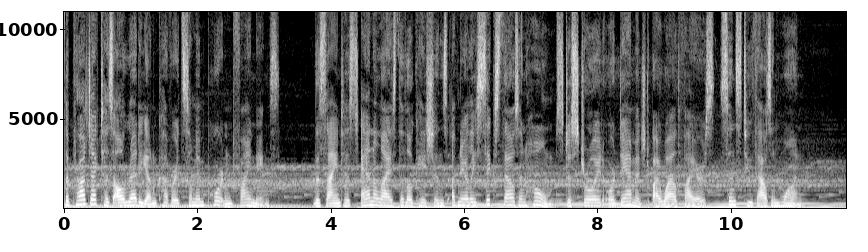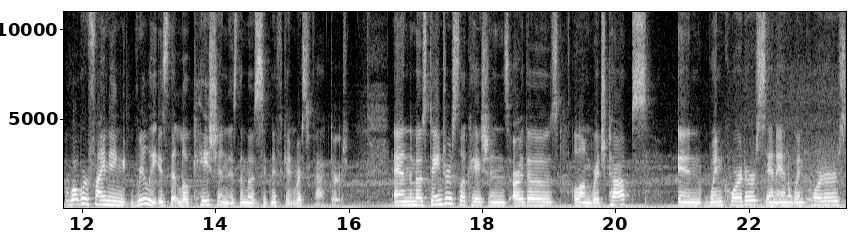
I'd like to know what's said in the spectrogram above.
The project has already uncovered some important findings. The scientists analyzed the locations of nearly 6,000 homes destroyed or damaged by wildfires since 2001. What we're finding really is that location is the most significant risk factor. And the most dangerous locations are those along ridgetops, in wind corridors, Santa Ana wind corridors,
